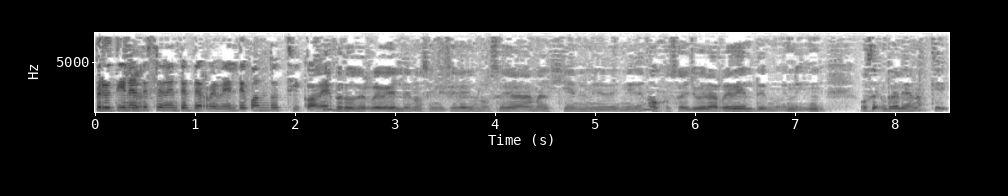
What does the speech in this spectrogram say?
Pero tiene antecedentes de rebelde cuando chico, a ver. Sí, pero de rebelde no significa que uno sea mal genio ni de, ni de enojo. O sea, yo era rebelde. o sea, en realidad no es que,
